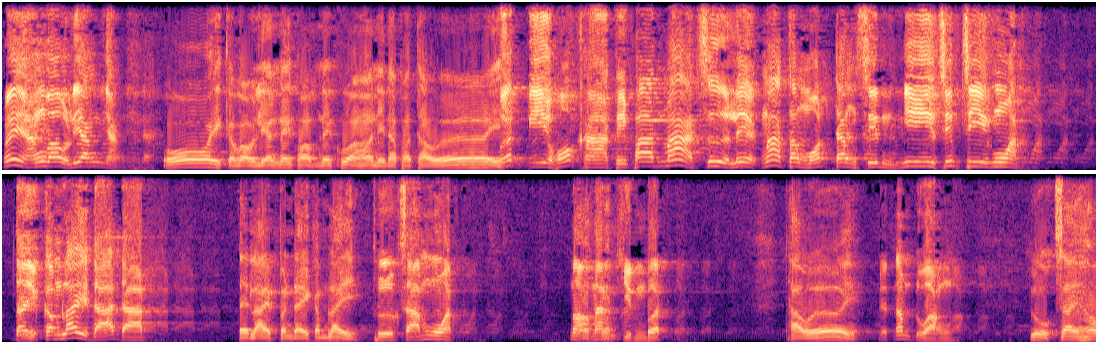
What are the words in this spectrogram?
ไม่หยังเบาเลี้ยงหยังนะโอ้ยกะเว้าเลี้ยงในความในครัวเฮานี่นะพ่อเฒ่าเอ้ยเปิดปีหกหาที่ผ่านมาซื้อเลขมาทั้งหมดทั้งสิ้นยี่สิบสี่งวด ได้กำไรดาดาดได้หลายปันใดกำไรถือกสามงวด นอกนั้นกินเบิดเฒ่าเอ้ยเด็ดน้ำดวง ลูกไส้เฮา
